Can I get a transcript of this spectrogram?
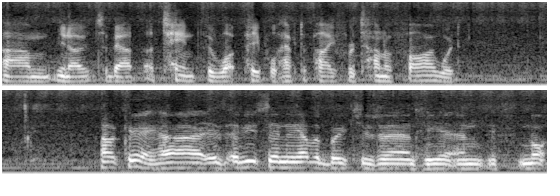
um, you know, it's about a tenth of what people have to pay for a tonne of firewood. Okay, uh, have you seen any other breaches around here, and if not,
